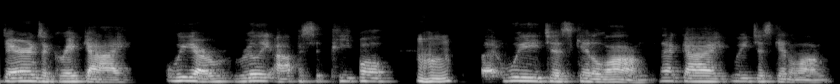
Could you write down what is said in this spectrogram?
Darren's a great guy. We are really opposite people, uh-huh. but we just get along. That guy, we just get along.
